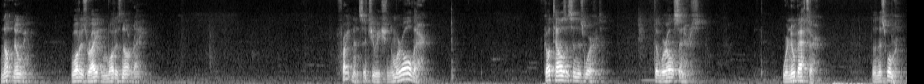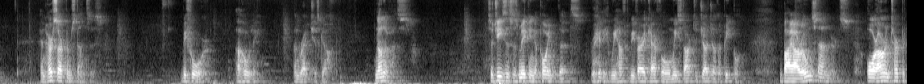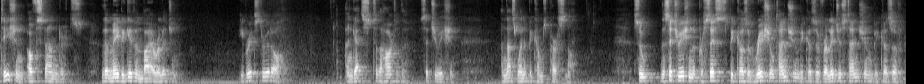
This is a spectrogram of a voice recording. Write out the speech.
not knowing what is right and what is not right. frightening situation, and we're all there. God tells us in His Word that we're all sinners. We're no better than this woman in her circumstances before a holy and righteous God. None of us. So Jesus is making a point that really we have to be very careful when we start to judge other people by our own standards or our interpretation of standards that may be given by a religion. He breaks through it all and gets to the heart of the situation. And that's when it becomes personal. So, the situation that persists because of racial tension, because of religious tension, because of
